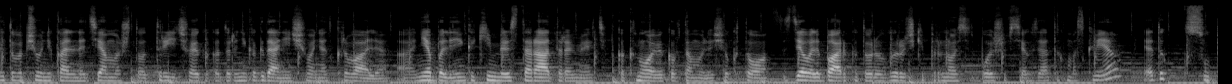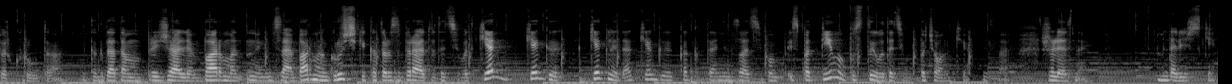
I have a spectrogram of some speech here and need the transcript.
это вообще уникальная тема, что три человека, которые никогда ничего не открывали, а, не были никакими рестораторами, типа как Новиков там или еще кто, сделали бар, который выручки приносит больше всех взятых в Москве. Это супер круто. Когда там приезжали бармен, ну, не знаю, бармен-грузчики, которые забирают вот эти вот кег, кег, кегли, да, кеги, как это они называются, типа из-под пива пустые вот эти бочонки, не знаю, железные металлические.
